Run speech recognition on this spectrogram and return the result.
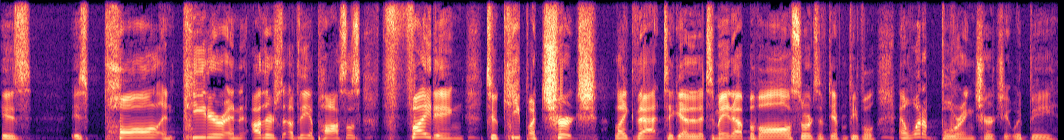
is is Paul and Peter and others of the apostles fighting to keep a church like that together that's made up of all sorts of different people. And what a boring church it would be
